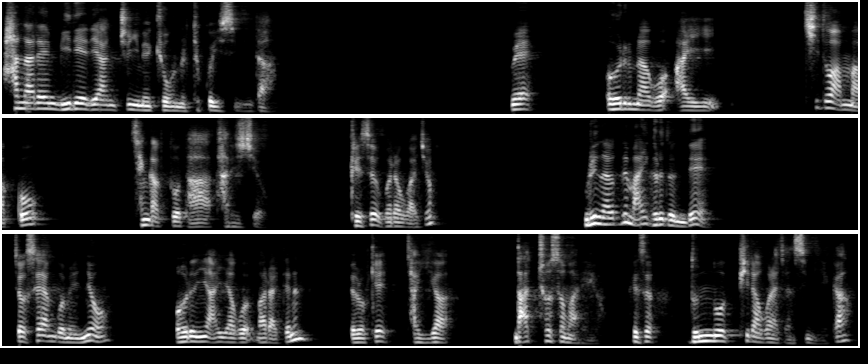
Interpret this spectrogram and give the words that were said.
하나의 미래에 대한 주님의 교훈을 듣고 있습니다. 왜 어른하고 아이 키도 안 맞고 생각도 다 다르죠. 그래서 뭐라고 하죠? 우리나라도 많이 그러던데 저 서양 보면요 어른이 아이하고 말할 때는 이렇게 자기가 낮춰서 말해요. 그래서 눈높이라고 하지 않습니까?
